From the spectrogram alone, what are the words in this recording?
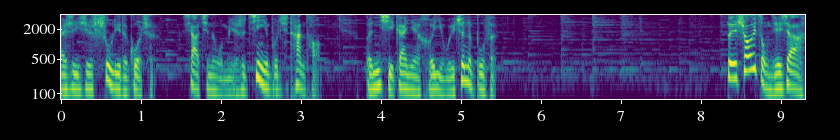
还是一些树立的过程。下期呢，我们也是进一步去探讨本体概念何以为真的部分。所以稍微总结一下，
